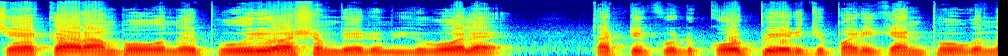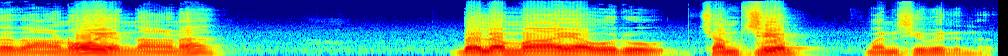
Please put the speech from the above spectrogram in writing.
ചേക്കാറാൻ പോകുന്ന ഭൂരിപക്ഷം പേരും ഇതുപോലെ തട്ടിക്കൂട്ട് കോപ്പി അടിച്ച് പഠിക്കാൻ പോകുന്നതാണോ എന്നാണ് ബലമായ ഒരു സംശയം മനസ്സിൽ വരുന്നത്.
